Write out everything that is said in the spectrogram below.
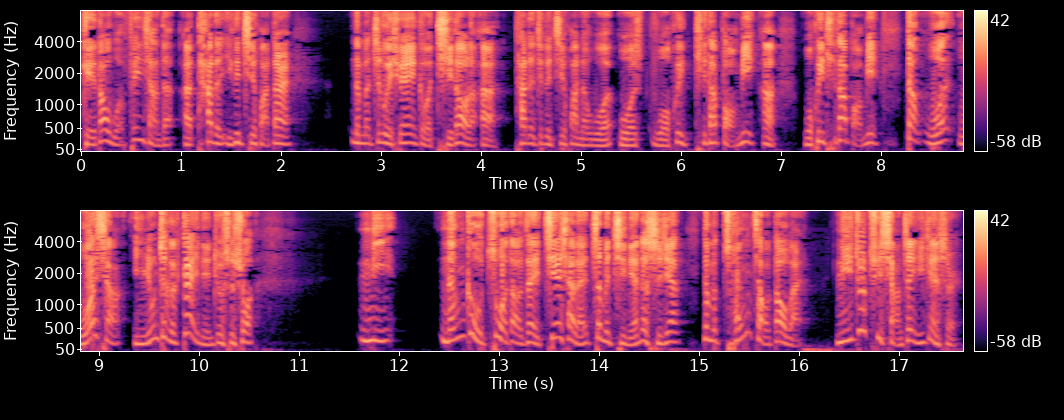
给到我分享的啊，他的一个计划。当然，那么这位学员给我提到了啊，他的这个计划呢，我我我会替他保密啊，我会替他保密。但我我想引用这个概念，就是说，你能够做到在接下来这么几年的时间，那么从早到晚，你就去想这一件事儿，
